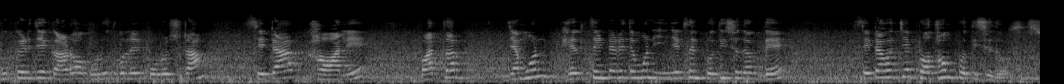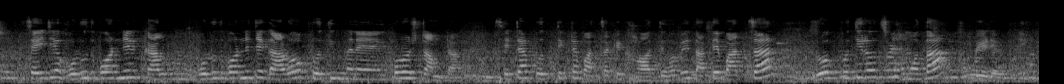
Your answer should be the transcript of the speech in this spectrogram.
বুকের যে গাঢ় হলুদ বলের কোলোস্টাম সেটা খাওয়ালে বাচ্চার যেমন হেলথ সেন্টারে যেমন ইঞ্জেকশন প্রতিষেধক দেয় সেটা হচ্ছে প্রথম প্রতিষেধক। সেই যে হলুদ বর্ণের কাল, হলুদ বর্ণের যে গাঢ় প্রতি মানে কোলোস্টামটা, সেটা প্রত্যেকটা বাচ্চাকে খাওয়াতে হবে। তাতে বাচ্চার রোগ প্রতিরোধ ক্ষমতা বেড়ে। ওঠে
